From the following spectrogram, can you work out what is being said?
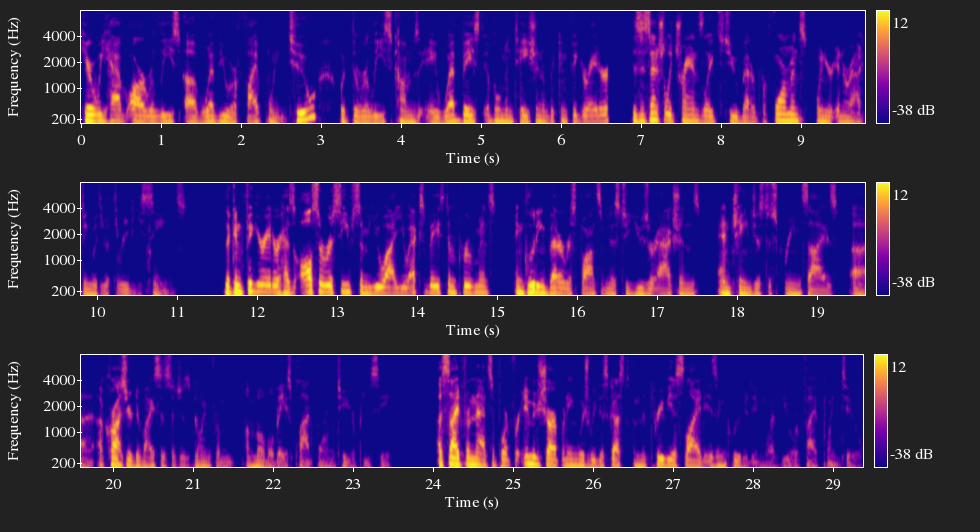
Here we have our release of WebViewer 5.2. With the release comes a web based implementation of the configurator. This essentially translates to better performance when you're interacting with your 3D scenes. The configurator has also received some UI UX based improvements, including better responsiveness to user actions and changes to screen size uh, across your devices, such as going from a mobile based platform to your PC. Aside from that, support for image sharpening, which we discussed in the previous slide, is included in WebViewer 5.2.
